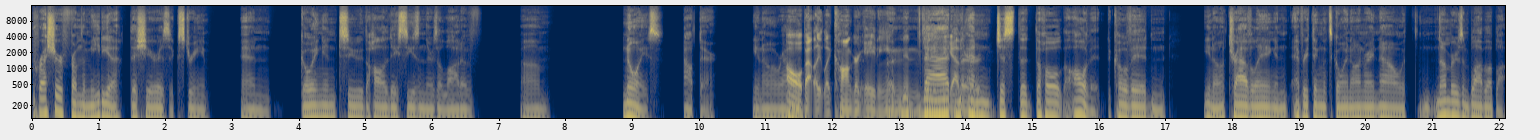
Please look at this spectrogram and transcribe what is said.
pressure from the media this year is extreme, and going into the holiday season, there's a lot of um, noise out there. You know, around oh, about like like congregating and getting Um, that together. and, and just the the whole all of it the covid and you know traveling and everything that's going on right now with numbers and blah blah blah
